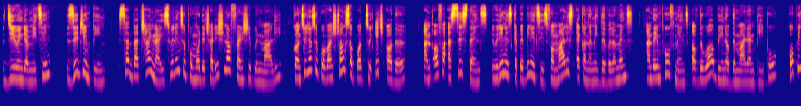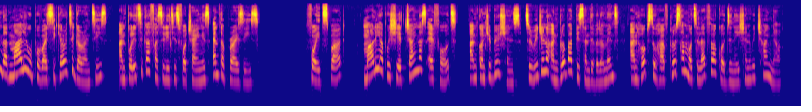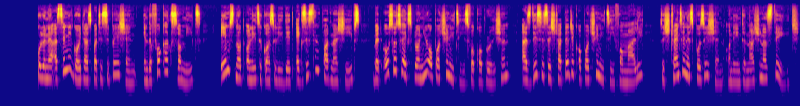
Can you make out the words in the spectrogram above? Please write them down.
During their meeting, Xi Jinping said that China is willing to promote the traditional friendship with Mali, continue to provide strong support to each other, and offer assistance within its capabilities for Mali's economic development and the improvement of the well-being of the Malian people, hoping that Mali will provide security guarantees and political facilities for Chinese enterprises. For its part, Mali appreciates China's efforts and contributions to regional and global peace and development and hopes to have closer multilateral coordination with China. Colonel Assimi Goita's participation in the FOCAC summit aims not only to consolidate existing partnerships, but also to explore new opportunities for cooperation, as this is a strategic opportunity for Mali to strengthen its position on the international stage.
